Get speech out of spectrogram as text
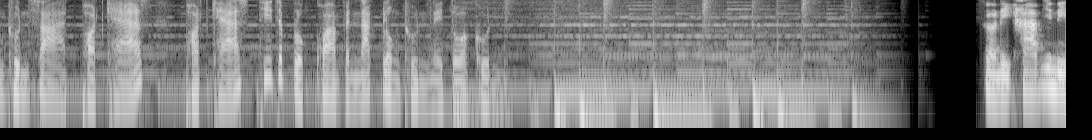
งทุนศาสตร์พอดแคสต์พอดแคสต์ที่จะปลุกความเป็นนักลงทุนในตัวคุณ สวัสดีครับ ยินดี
